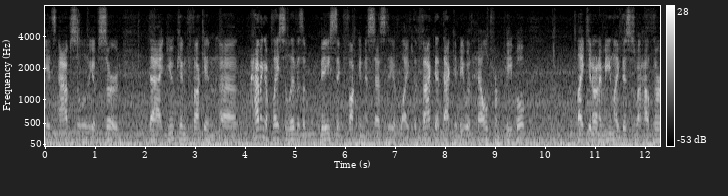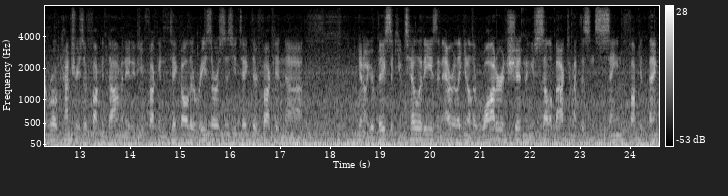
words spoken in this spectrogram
it's absolutely absurd that you can fucking uh, having a place to live is a basic fucking necessity of life. The fact that that can be withheld from people, like you know what I mean? Like this is what how third world countries are fucking dominated. You fucking take all their resources, you take their fucking. Uh, you know your basic utilities and every like you know their water and shit and then you sell it back to them at this insane fucking thing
